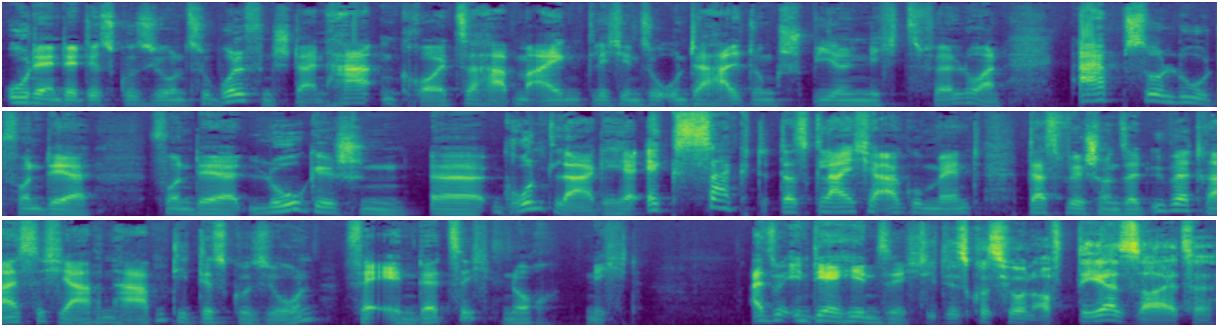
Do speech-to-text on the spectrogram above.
Oder in der Diskussion zu Wolfenstein. Hakenkreuze haben eigentlich in so Unterhaltungsspielen nichts verloren. Absolut von der, von der logischen äh, Grundlage her exakt das gleiche Argument, das wir schon seit über 30 Jahren haben. Die Diskussion verändert sich noch nicht. Also in der Hinsicht. Die Diskussion auf der Seite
